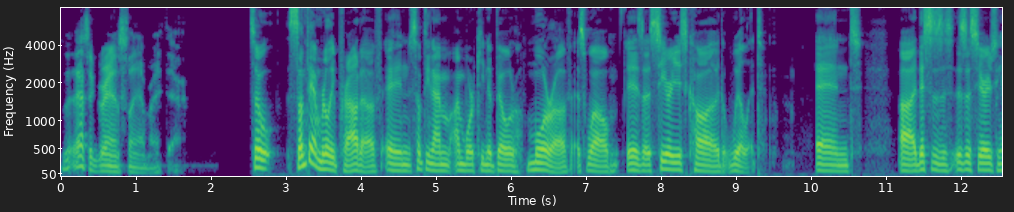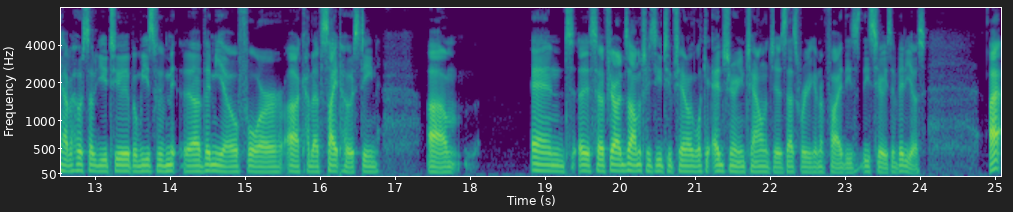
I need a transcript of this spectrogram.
that's a grand slam right there. So something I'm really proud of, and something I'm I'm working to build more of as well, is a series called Will It, and uh, this is this is a series we have a host on YouTube, and we use uh, Vimeo for uh, kind of site hosting. Um, and uh, so if you're on Xometry's YouTube channel, look at engineering challenges. That's where you're going to find these these series of videos. I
